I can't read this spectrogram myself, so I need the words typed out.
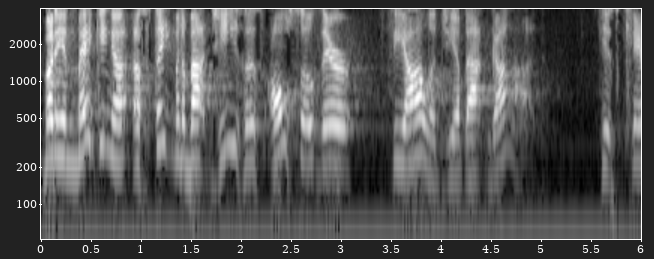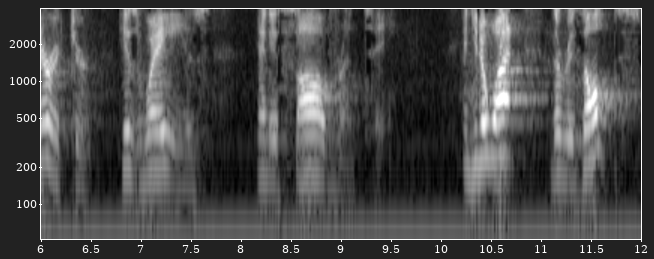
but in making a, a statement about Jesus, also their theology about God, His character, His ways, and His sovereignty. And you know what? The results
